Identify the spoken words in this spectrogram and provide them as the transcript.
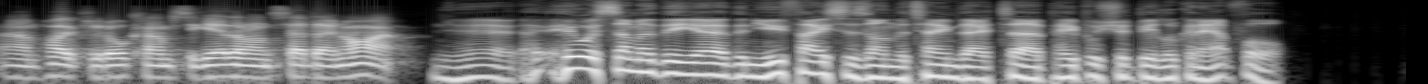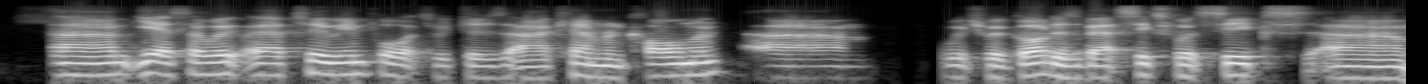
um, hopefully it all comes together on Saturday night. Yeah, who are some of the uh, the new faces on the team that uh, people should be looking out for? Um, yeah, so we, our two imports, which is uh, Cameron Coleman, um, which we've got, is about six foot six, um,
